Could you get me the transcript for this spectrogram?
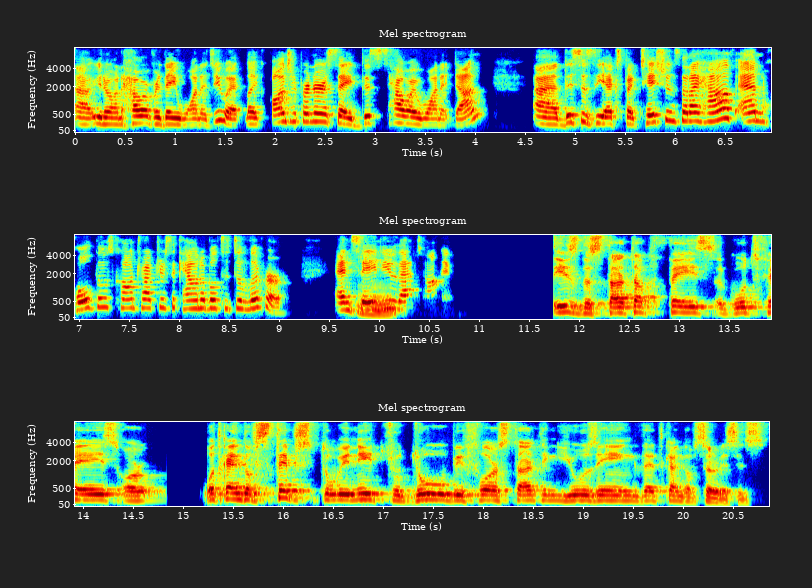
uh, you know and however they want to do it. Like entrepreneurs say this is how i want it done uh, this is the expectations that I have, and hold those contractors accountable to deliver and save mm. you that time. Is the startup phase a good phase, or what kind of steps do we need to do before starting using that kind of services?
